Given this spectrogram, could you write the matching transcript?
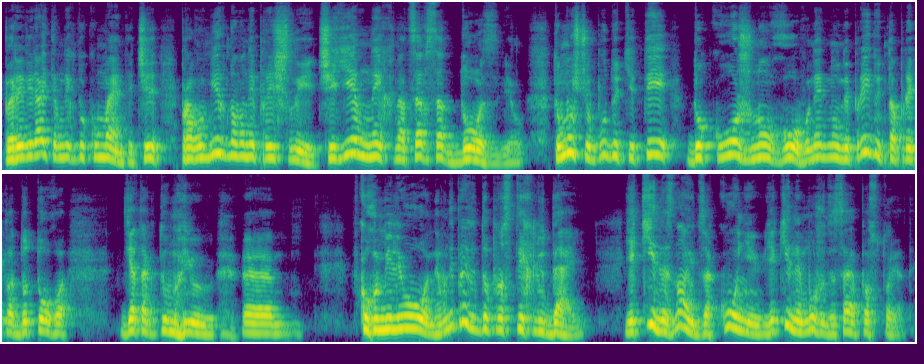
Перевіряйте в них документи, чи правомірно вони прийшли, чи є в них на це все дозвіл. Тому що будуть іти до кожного. Вони ну, не прийдуть, наприклад, до того я так думаю, е, в кого мільйони, вони прийдуть до простих людей, які не знають законів, які не можуть за себе постояти.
